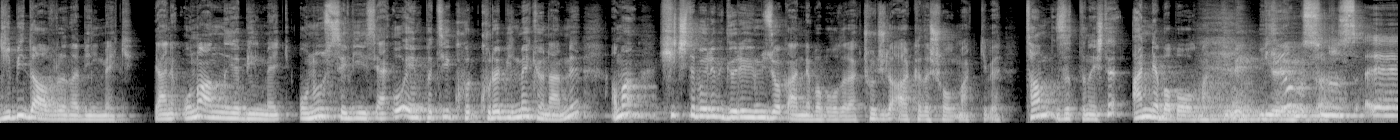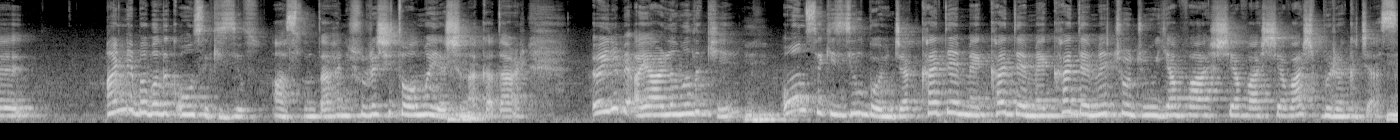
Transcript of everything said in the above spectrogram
gibi davranabilmek yani onu anlayabilmek, onun seviyesi, yani o empatiyi kur, kurabilmek önemli. Ama hiç de böyle bir görevimiz yok anne baba olarak çocuğuyla arkadaş olmak gibi. Tam zıttına işte anne baba olmak gibi bir Biliyor musunuz? E, anne babalık 18 yıl aslında. Hani şu reşit olma yaşına kadar öyle bir ayarlamalı ki 18 yıl boyunca kademe kademe kademe çocuğu yavaş yavaş yavaş bırakacağız.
